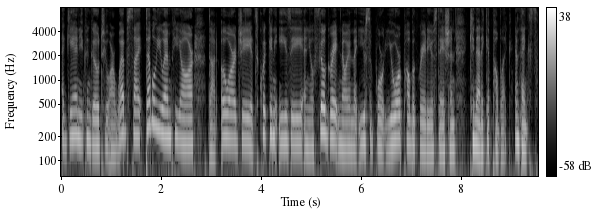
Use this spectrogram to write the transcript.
Again, you can go to our website, wnpr.org. It's quick and easy, and you'll feel great knowing that you support your public radio station, Connecticut Public. And thanks.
